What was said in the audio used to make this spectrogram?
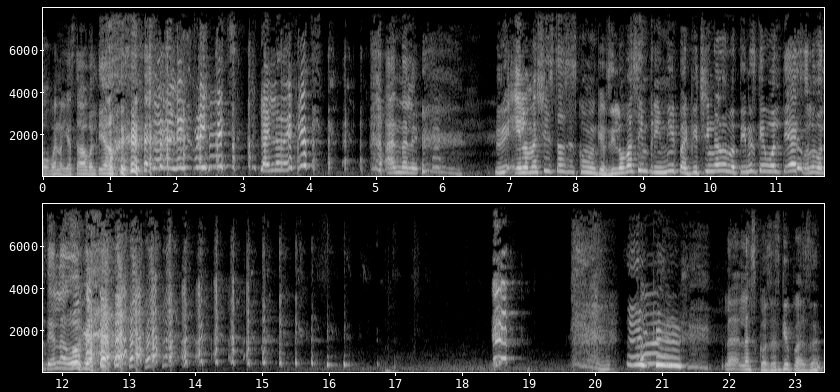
o, bueno, ya estaba volteado. Solo lo imprimes y ahí lo dejas. Ándale. Y, lo más chistoso es como que si lo vas a imprimir, ¿para qué chingado lo tienes que voltear? Solo voltea la hoja. Ay. La- las cosas que pasan.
